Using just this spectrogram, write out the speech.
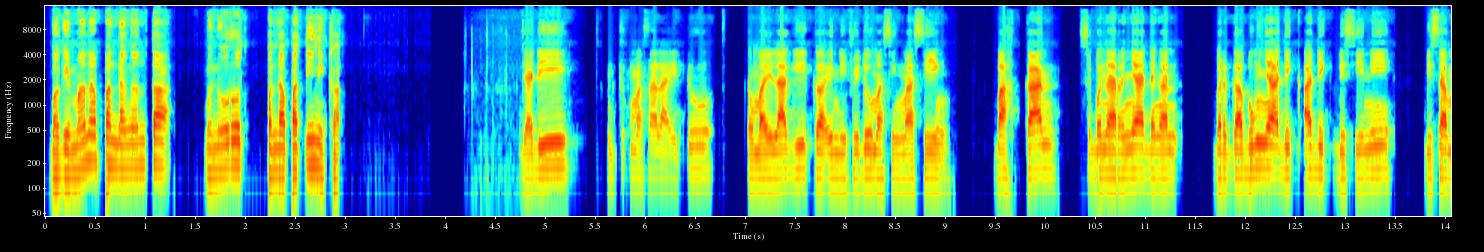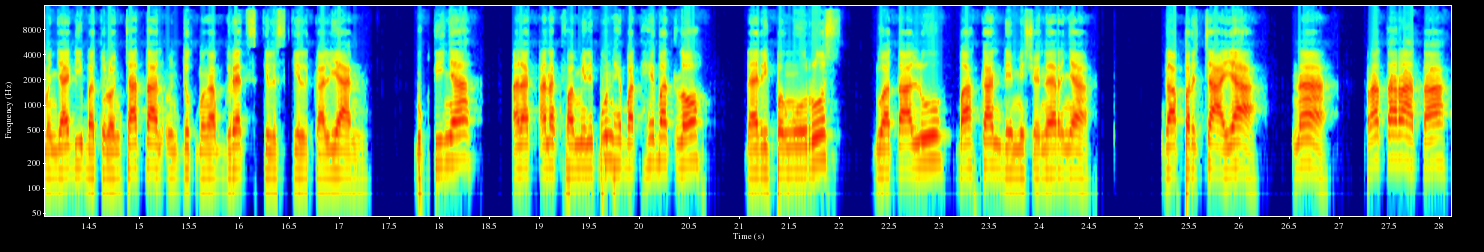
Bagaimana pandangan tak menurut pendapat ini kak? Jadi untuk masalah itu kembali lagi ke individu masing-masing. Bahkan sebenarnya dengan bergabungnya adik-adik di sini bisa menjadi batu loncatan untuk mengupgrade skill-skill kalian. Buktinya anak-anak family pun hebat-hebat loh. Dari pengurus, dua talu, bahkan demisionernya. Gak percaya? Nah, rata-rata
